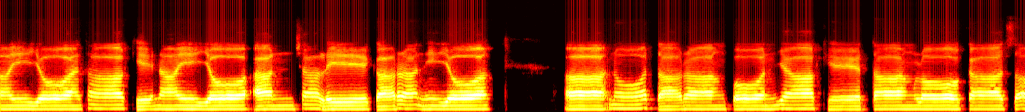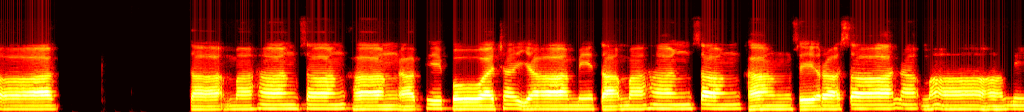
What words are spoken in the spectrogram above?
ายโยทักขินายโย อัญชลีการณิโยอนุตตรังปุญญาเขตตังโลกัสส ตมหังสังฆังอภิปุชยามิตมหังสังฆังศิรสานามามิ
